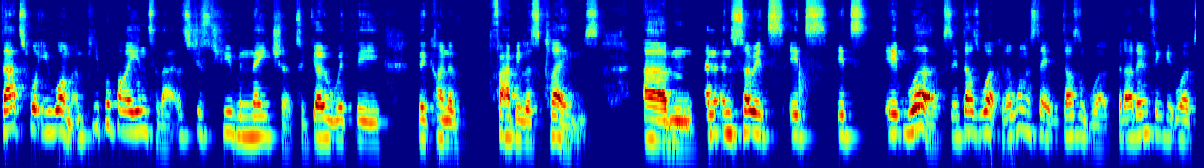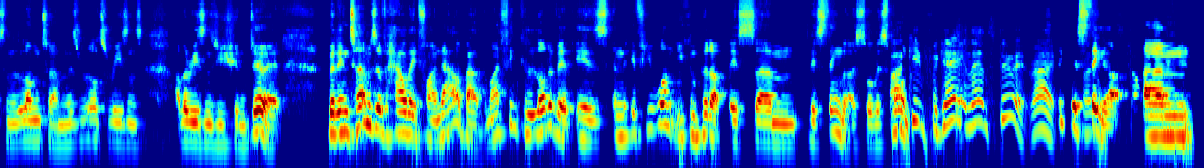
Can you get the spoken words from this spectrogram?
That's what you want, and people buy into that. It's just human nature to go with the the kind of fabulous claims, um, mm. and and so it's it's it's it works. It does work. And I don't want to say it doesn't work, but I don't think it works in the long term. There's lots of reasons, other reasons you shouldn't do it. But in terms of how they find out about them, I think a lot of it is, and if you want, you can put up this um this thing that I saw this morning. I keep forgetting. Let's do it. Right. this Let's thing up. Um,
